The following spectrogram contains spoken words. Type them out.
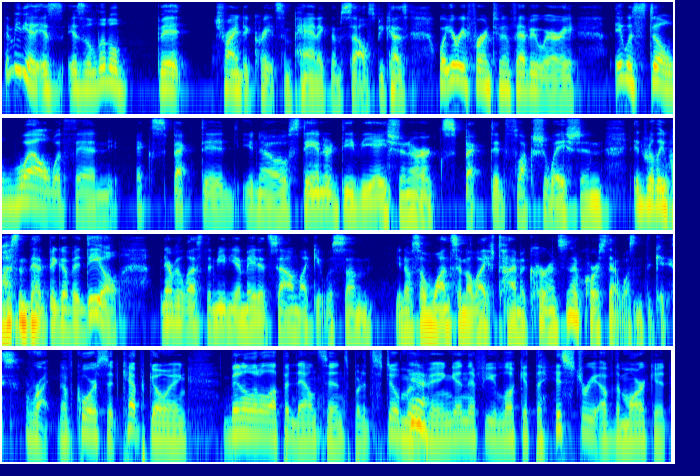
The media is is a little bit trying to create some panic themselves because what you're referring to in February, it was still well within expected, you know, standard deviation or expected fluctuation. It really wasn't that big of a deal. Nevertheless, the media made it sound like it was some you know, some once in a lifetime occurrence. And of course, that wasn't the case. Right. Of course, it kept going, been a little up and down since, but it's still moving. Yeah. And if you look at the history of the market,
